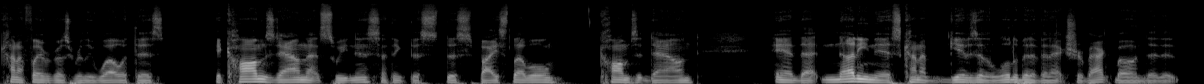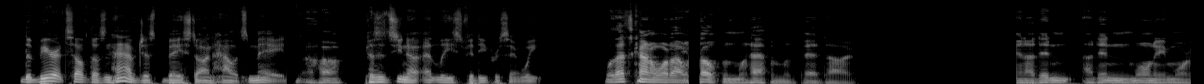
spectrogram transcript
kind of flavor goes really well with this. It calms down that sweetness. I think this this spice level calms it down, and that nuttiness kind of gives it a little bit of an extra backbone that it, the beer itself doesn't have, just based on how it's made, Uh-huh. because it's you know at least fifty percent wheat. Well, that's kind of what I was hoping would happen with the pad thai. And I didn't. I didn't want any more.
